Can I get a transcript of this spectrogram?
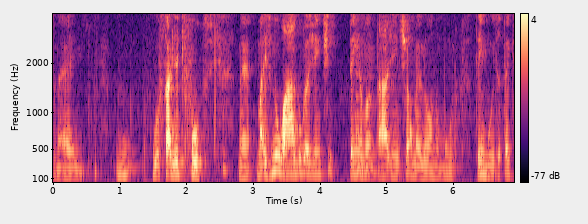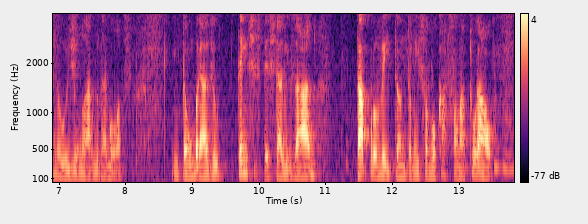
né? Gostaria que fosse, né? Mas no agro a gente tem a uhum. vantagem, a gente é o melhor no mundo. Tem muita tecnologia no agronegócio. Então o Brasil tem se especializado, está aproveitando também sua vocação natural, uhum.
